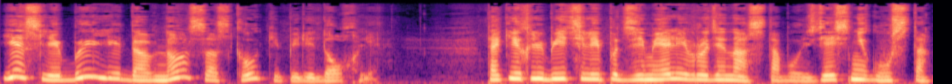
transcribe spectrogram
«Если были, давно со скуки передохли. Таких любителей подземелий вроде нас с тобой здесь не густо».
